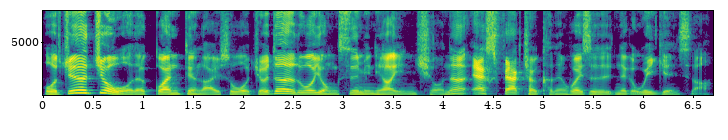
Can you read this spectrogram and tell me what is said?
我觉得就我的观点来说，我觉得如果勇士明天要赢球，那 X Factor 可能会是那个 Wiggins 啦。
